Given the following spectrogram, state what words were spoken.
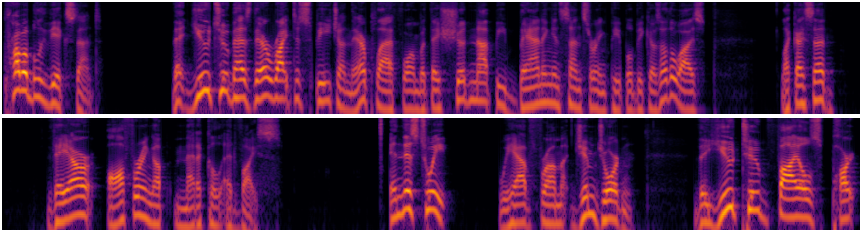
probably the extent that YouTube has their right to speech on their platform, but they should not be banning and censoring people because otherwise, like I said, they are offering up medical advice. In this tweet, we have from Jim Jordan, the YouTube files part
